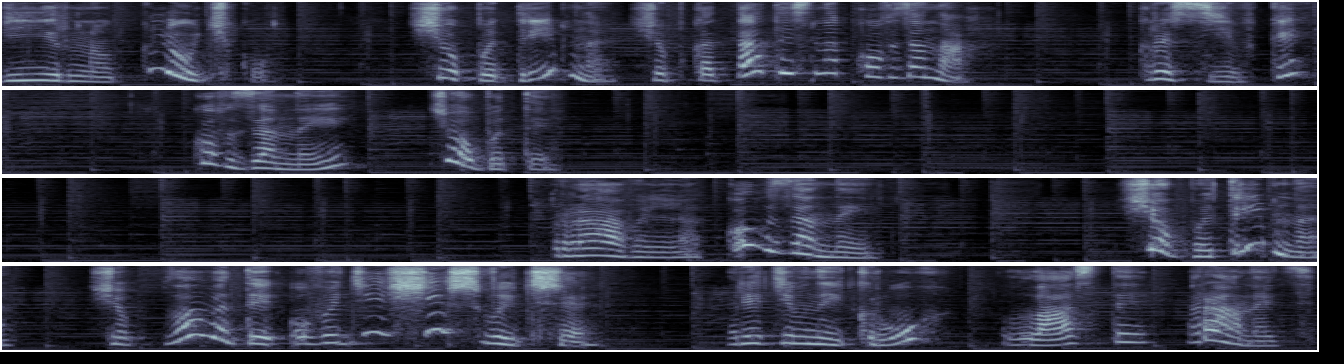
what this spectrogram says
Вірно, ключку. Що потрібно, щоб кататись на ковзанах? Кросівки, ковзани, чоботи. Правильно, ковзани. Що потрібно, щоб плавати у воді ще швидше? Рятівний круг, ласти, ранець.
